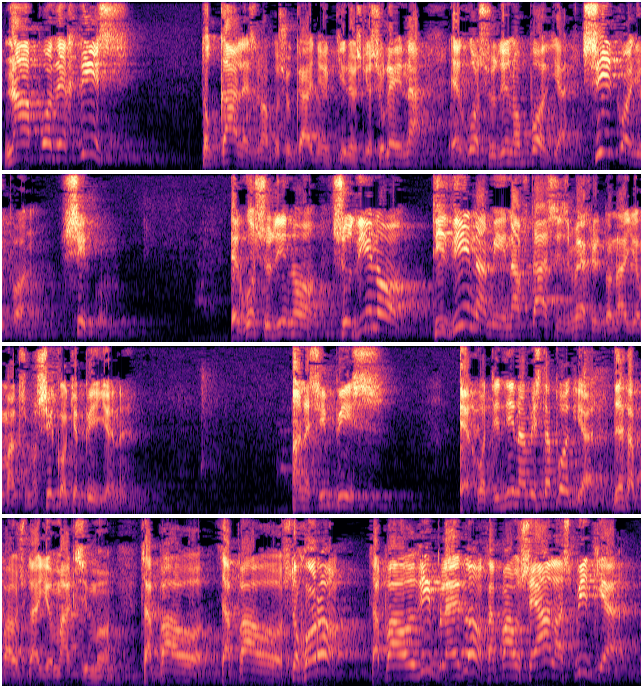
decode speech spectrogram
να αποδεχτείς το κάλεσμα που σου κάνει ο Κύριος και σου λέει να εγώ σου δίνω πόδια σήκω λοιπόν σήκω. Εγώ σου δίνω, σου δίνω τη δύναμη να φτάσεις μέχρι τον Άγιο Μάξιμο. Σήκω και πήγαινε. Αν εσύ πεις έχω τη δύναμη στα πόδια δεν θα πάω στο Άγιο Μάξιμο θα πάω, θα πάω στο χορό θα πάω δίπλα εδώ θα πάω σε άλλα σπίτια.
